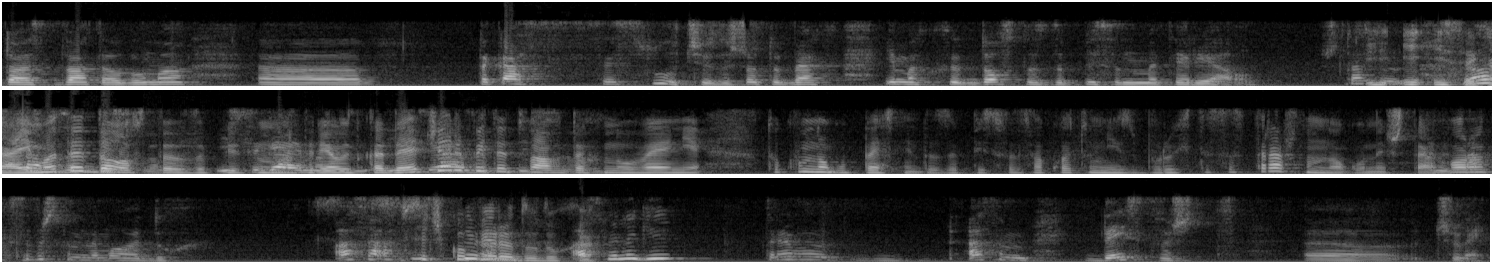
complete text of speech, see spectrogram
т.е. двата албума, а, така се случи, защото бях, имах доста записан материал. Що аз И, и, и сега имате записвам. доста записан материал. имам- Къде черпите това вдъхновение? Толкова много песни да записвате. Това, което ни изброихте, са страшно много неща. Ами Хората се връщам на моя дух. Аз, аз Всичко спирам. опира до духа. Аз винаги трябва... Аз съм действащ а, човек.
